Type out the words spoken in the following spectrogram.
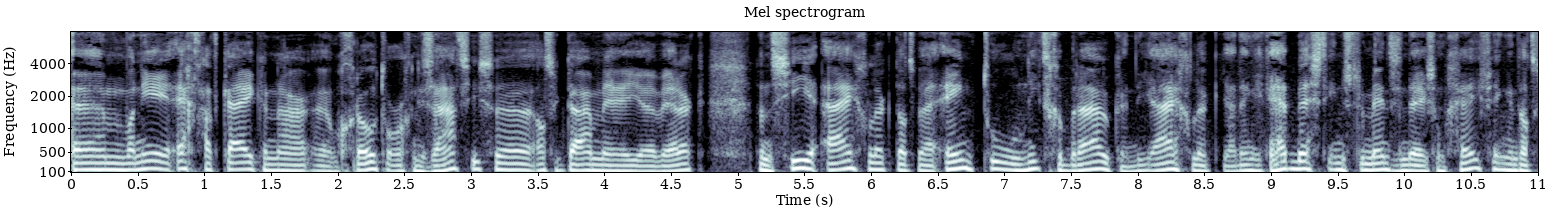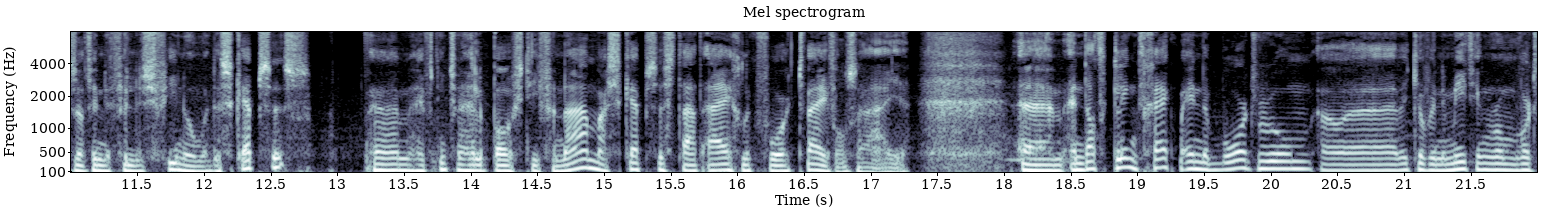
Um, wanneer je echt gaat kijken naar uh, grote organisaties, uh, als ik daarmee uh, werk, dan zie je eigenlijk dat wij één tool niet gebruiken. Die eigenlijk, ja, denk ik, het beste instrument is in deze omgeving. En dat is wat we in de filosofie noemen de skepsis. Um, heeft niet zo'n hele positieve naam, maar skepsis staat eigenlijk voor twijfelzaaien. Um, en dat klinkt gek, maar in de boardroom, uh, weet je, of in de meetingroom wordt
